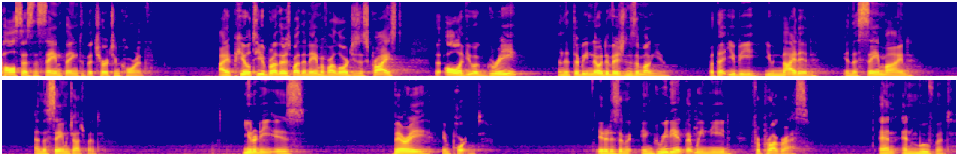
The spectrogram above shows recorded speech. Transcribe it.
Paul says the same thing to the church in Corinth. I appeal to you, brothers, by the name of our Lord Jesus Christ, that all of you agree and that there be no divisions among you, but that you be united in the same mind and the same judgment. Unity is very important. It is an ingredient that we need for progress and, and movement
